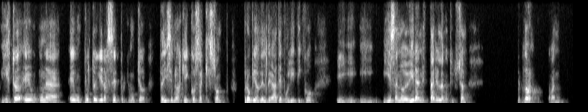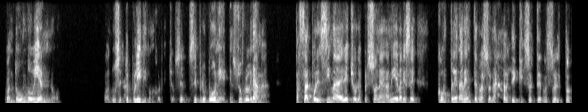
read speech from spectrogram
y esto es, una, es un punto que quiero hacer, porque muchos te dicen, no, es que hay cosas que son propias del debate político y, y, y esas no debieran estar en la Constitución. Perdón, cuando, cuando un gobierno, cuando un sector político, mejor dicho, se, se propone en su programa pasar por encima de derechos de las personas, a mí me parece completamente razonable que eso esté resuelto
